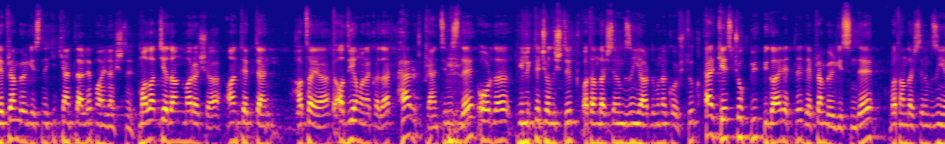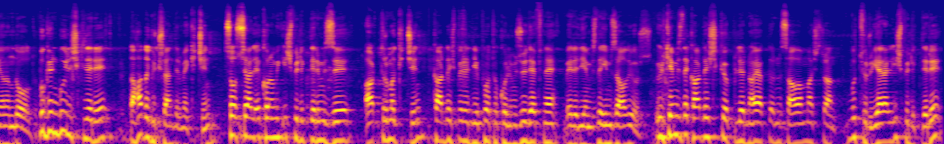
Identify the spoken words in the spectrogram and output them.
deprem bölgesindeki kentlerle paylaştı. Malatya'dan Maraş'a, Antep'ten Hatay'a, Adıyaman'a kadar her kentimizle orada birlikte çalıştık. Vatandaşlarımızın yardımına koştuk. Herkes çok büyük bir gayretle deprem bölgesinde vatandaşlarımızın yanında oldu. Bugün bu ilişkileri daha da güçlendirmek için, sosyal ekonomik işbirliklerimizi arttırmak için kardeş belediye protokolümüzü Defne Belediye'mizde imzalıyoruz. Ülkemizde kardeşlik köprülerinin ayaklarını sağlamlaştıran bu tür yerel işbirlikleri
